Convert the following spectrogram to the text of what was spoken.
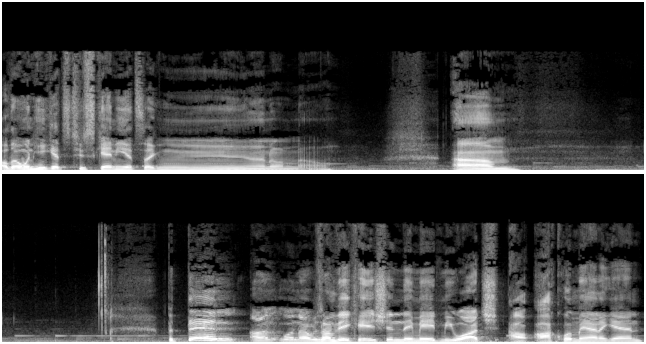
Although when he gets too skinny, it's like mm, I don't know. Um, but then on when I was on vacation, they made me watch Aquaman again.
